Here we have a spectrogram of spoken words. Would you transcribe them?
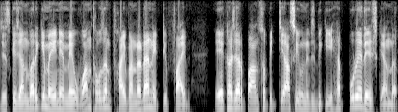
जिसकी जनवरी के महीने में वन थाउज़ेंड यूनिट्स बिकी है पूरे देश के अंदर।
